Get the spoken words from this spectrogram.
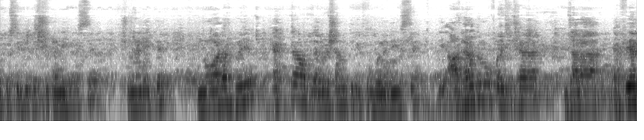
উপস্থিতিতে শুনানি হয়েছে। শুনানিতে নো অর্ডার হয়ে একটা অবজারভেশন অতিরিক্ত বলে দিয়েছে। এই আঠারোতম পরীক্ষা যারা অ্যাপিয়ার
